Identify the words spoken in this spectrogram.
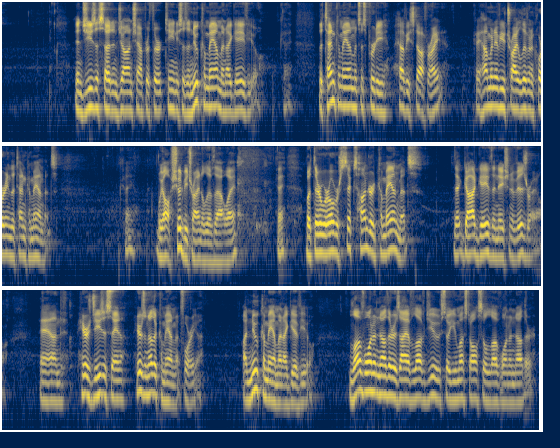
And Jesus said in John chapter 13, he says, A new commandment I gave you. Okay? The Ten Commandments is pretty heavy stuff, right? Okay, how many of you try living according to the Ten Commandments? Okay, we all should be trying to live that way. Okay, but there were over 600 commandments that God gave the nation of Israel. And here's Jesus saying, Here's another commandment for you. A new commandment I give you. Love one another as I have loved you, so you must also love one another.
